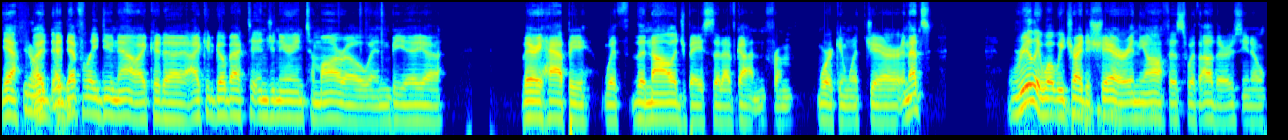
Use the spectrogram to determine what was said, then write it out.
Yeah, you know, I, I, definitely do now. I could uh, I could go back to engineering tomorrow and be a uh, very happy with the knowledge base that I've gotten from working with Jer, and that's really what we try to share in the office with others. You know,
